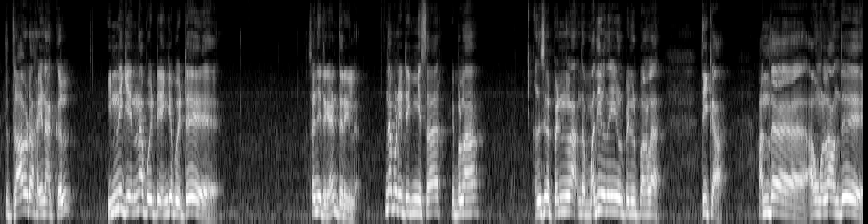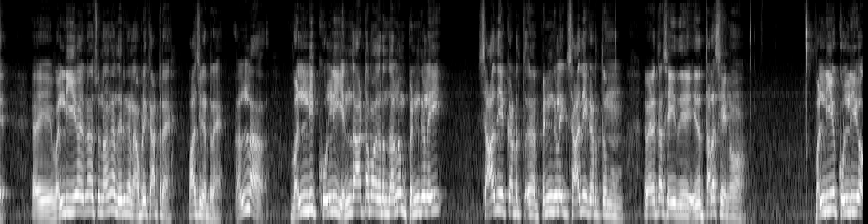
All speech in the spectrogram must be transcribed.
இந்த திராவிட ஹைனாக்கள் இன்றைக்கி என்ன போயிட்டு எங்கே போயிட்டு செஞ்சிட்ருக்கேன்னு தெரியல. என்ன பண்ணிட்டு இருக்கீங்க சார் இப்போலாம் அது சில பெண்லாம் அந்த மதிவதனின்னு ஒரு பெண் இருப்பாங்களா தீக்கா. அந்த அவங்கெல்லாம் வந்து வள்ளியோ எல்லாம் சொன்னாங்க? அது இருங்க நான் அப்படியே காட்டுறேன் வாட்சி காட்டுறேன். நல்லா வள்ளி கொல்லி எந்த ஆட்டமாக இருந்தாலும் பெண்களை சாதியை கடத்த பெண்களை சாதியை கடத்தும் வேலை தான் செய்யுது. இது தர செய்யணும். வள்ளியோ கொல்லியோ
